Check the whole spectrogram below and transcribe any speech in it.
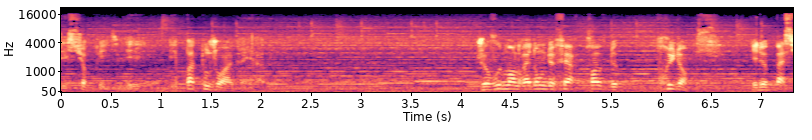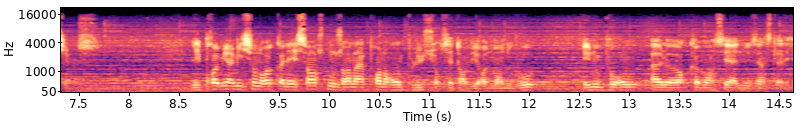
des surprises, et, pas toujours agréables. Je vous demanderai donc de faire preuve de prudence et de patience. Les premières missions de reconnaissance nous en apprendront plus sur cet environnement nouveau, et nous pourrons alors commencer à nous installer.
